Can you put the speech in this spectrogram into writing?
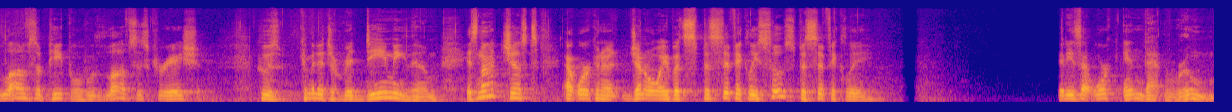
loves a people, who loves his creation, who's committed to redeeming them, is not just at work in a general way, but specifically, so specifically, that he's at work in that room,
